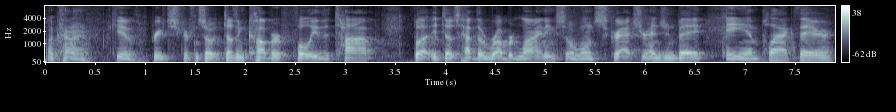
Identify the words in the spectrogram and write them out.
I'll kind of give a brief description. So it doesn't cover fully the top, but it does have the rubber lining so it won't scratch your engine bay. AEM plaque there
